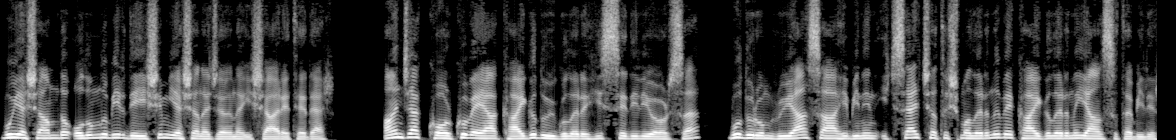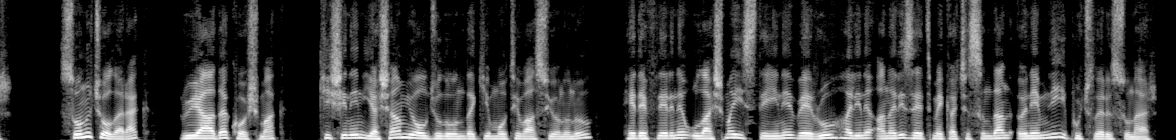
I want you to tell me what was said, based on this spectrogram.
bu yaşamda olumlu bir değişim yaşanacağına işaret eder. Ancak korku veya kaygı duyguları hissediliyorsa, bu durum rüya sahibinin içsel çatışmalarını ve kaygılarını yansıtabilir. Sonuç olarak, rüyada koşmak, kişinin yaşam yolculuğundaki motivasyonunu, hedeflerine ulaşma isteğini ve ruh halini analiz etmek açısından önemli ipuçları sunar.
